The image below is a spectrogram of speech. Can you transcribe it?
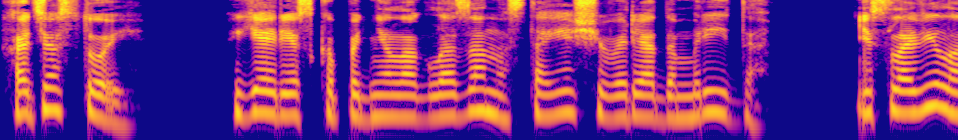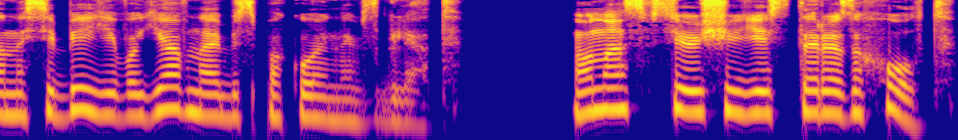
Хотя стой. Я резко подняла глаза на стоящего рядом Рида и словила на себе его явно обеспокоенный взгляд. У нас все еще есть Тереза Холт.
